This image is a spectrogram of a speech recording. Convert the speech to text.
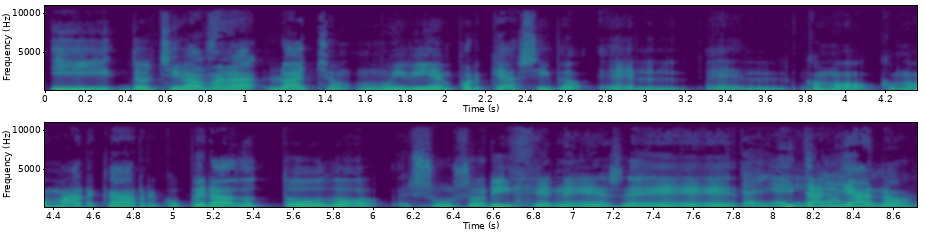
Y Dolce Gabbana lo ha hecho muy bien porque ha sido el, el- como, como marca, ha recuperado todos sus orígenes eh, italianos,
